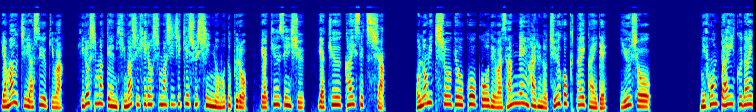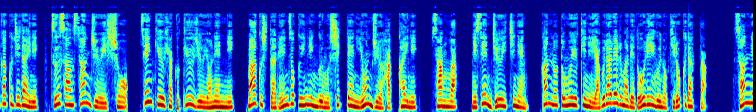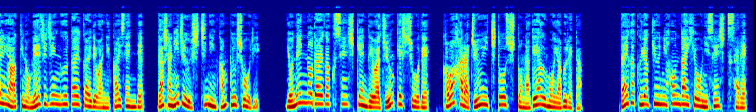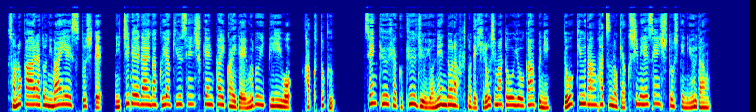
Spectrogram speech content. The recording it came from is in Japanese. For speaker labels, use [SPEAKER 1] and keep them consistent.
[SPEAKER 1] 山内康之は、広島県東広島市事家出身の元プロ、野球選手、野球解説者。尾道商業高校では3年春の中国大会で優勝。日本体育大学時代に通算31勝、1994年にマークした連続イニング無失点48回に3は2011年、菅野智之に破られるまで同リーグの記録だった。3年秋の明治神宮大会では2回戦で打者27人完封勝利。4年の大学選手権では準決勝で川原純一投手と投げ合うも敗れた。大学野球日本代表に選出され、その河原と2枚エースとして日米大学野球選手権大会で MVP を獲得。1994年ドラフトで広島東洋カープに同球団初の逆指名選手として入団。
